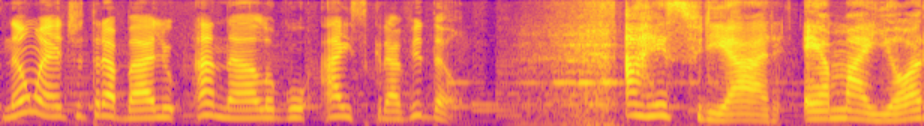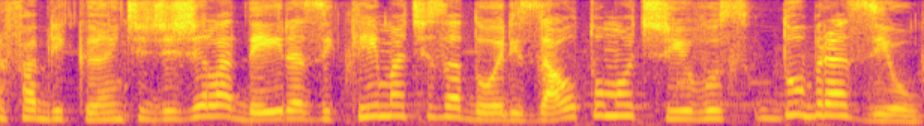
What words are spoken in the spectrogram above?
não é de trabalho análogo à escravidão. A Resfriar é a maior fabricante de geladeiras e climatizadores automotivos do Brasil.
